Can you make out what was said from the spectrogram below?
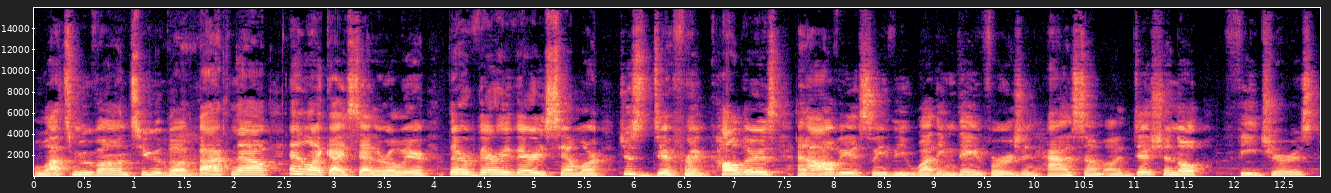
Let's move on to the back now. And like I said earlier, they're very, very similar, just different colors. And obviously the wedding day version has some additional features.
